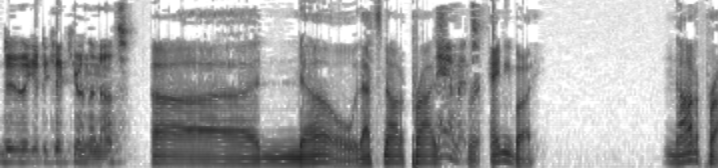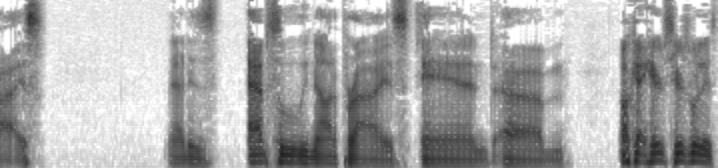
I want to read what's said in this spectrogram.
Do they get to kick you in the nuts? Uh, no, that's not a prize for anybody. Not a prize. That is absolutely not a prize. And um, okay, here's here's what it is.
